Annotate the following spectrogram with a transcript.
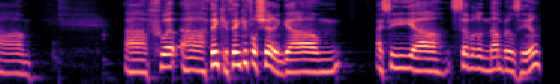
Um, uh, well, uh, thank you, thank you for sharing. Um, I see uh, several numbers here.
